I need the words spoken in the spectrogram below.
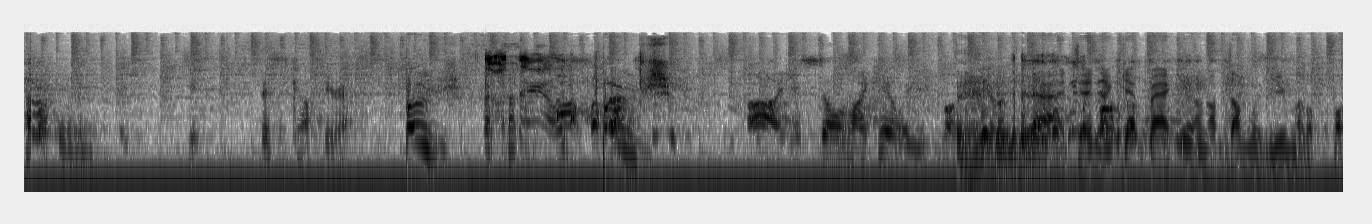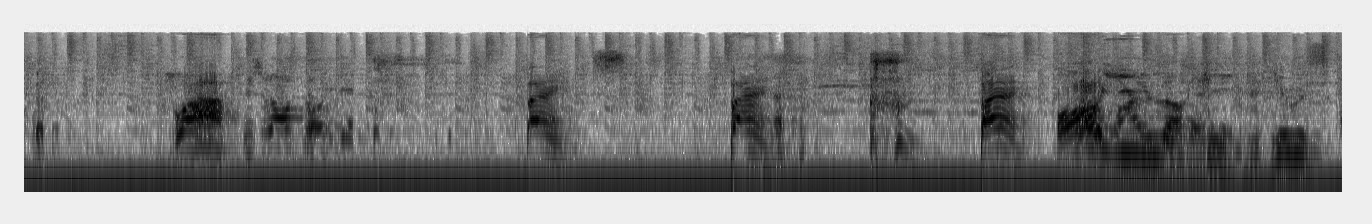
Fucking. Discuss your ass. Boosh. Boosh. Oh, you stole my kill, you fucking cunt. Yeah, I did. Now get back here. I'm not done with you, motherfucker. Wah! You should also. Bang! Bang! Bang! Oh, you lucky! You was.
